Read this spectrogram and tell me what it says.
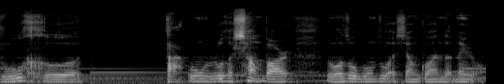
如何。打工如何上班，如何做工作相关的内容。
